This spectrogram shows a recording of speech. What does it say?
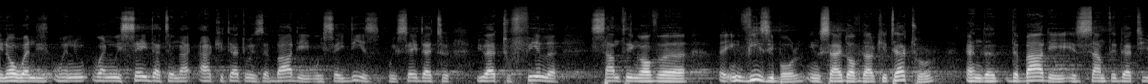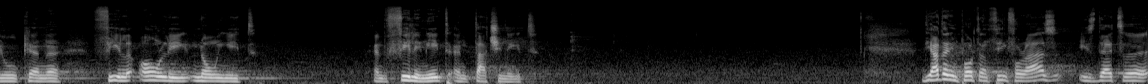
You know, when, when, when we say that an architect is a body, we say this. We say that you have to feel something of uh, invisible inside of the architecture, and uh, the body is something that you can uh, feel only knowing it, and feeling it and touching it. The other important thing for us is that uh,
